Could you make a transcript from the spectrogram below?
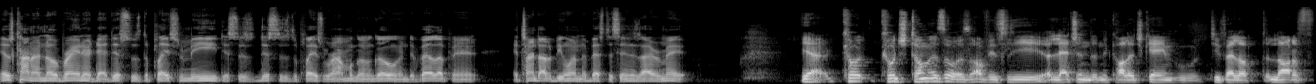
it was kind of a no brainer that this was the place for me. This is this is the place where I'm going to go and develop, and it turned out to be one of the best decisions I ever made. Yeah, Coach Tom Izzo is obviously a legend in the college game who developed a lot of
